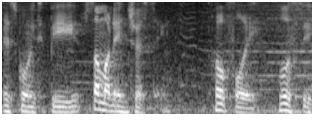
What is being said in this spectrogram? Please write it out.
is going to be somewhat interesting. Hopefully, we'll see.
